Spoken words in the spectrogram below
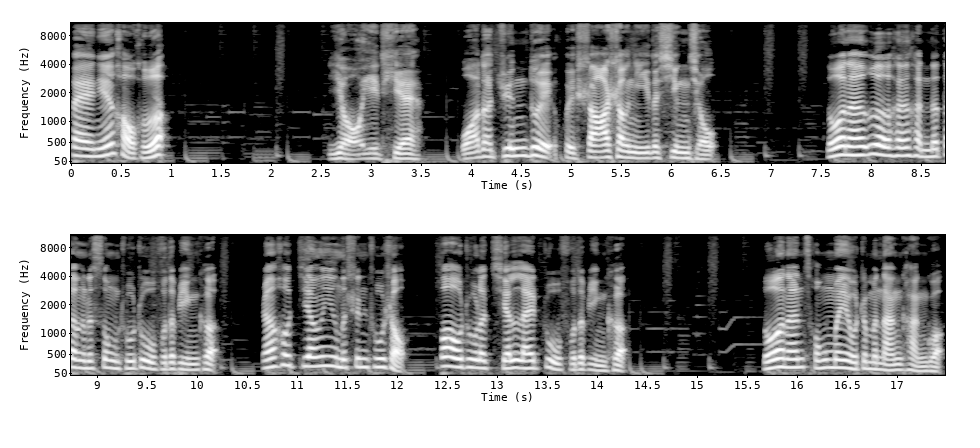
百年好合。有一天，我的军队会杀上你的星球。罗南恶狠狠地瞪着送出祝福的宾客，然后僵硬地伸出手，抱住了前来祝福的宾客。罗南从没有这么难堪过，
